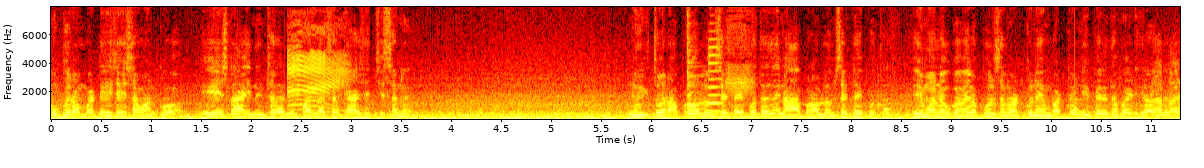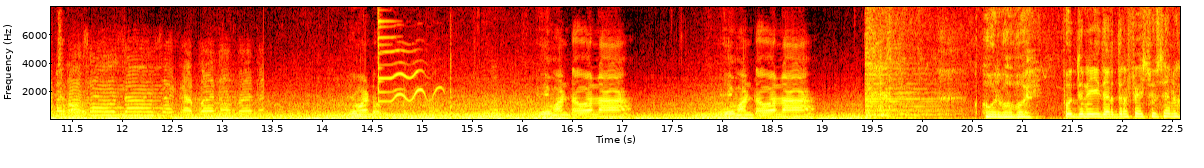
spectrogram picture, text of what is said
ముగ్గురం బట్టి వేసేసినాం అనుకో వేసిన ఐదు నిమిషాలు నీకు పది లక్షలు క్యాష్ ఇచ్చిస్తాను నేను. నీతో నా ప్రాబ్లం సెట్ అయిపోతుంది నా ప్రాబ్లం సెట్ అయిపోతుంది. ఏమన్నా ఒకవేళ పోలీసులు పట్టుకుని ఏం పట్టుకొని నీ పేరైతే బయటికి రాదు ఏమంటావు? ఏమంటావన్నా? ఏమంటావన్నా? ఓరు బాబోయ్ పొద్దున ఈ దరిద్ర ఫేస్ చూశాను.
